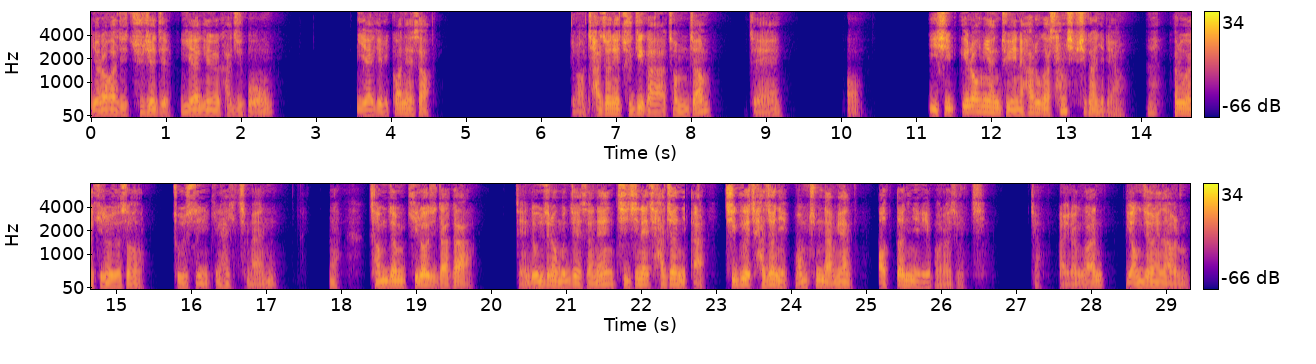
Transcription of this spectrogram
여러 가지 주제들, 이야기를 가지고 이야기를 꺼내서 어, 자전의 주기가 점점 이제 어, 21억 년 뒤에는 하루가 30시간이래요. 하루가 길어져서 좋을 수 있긴 하겠지만 점점 길어지다가 논술형 문제에서는 지진의 자전이 아 지구의 자전이 멈춘다면 어떤 일이 벌어질지 그렇죠? 아, 이런 건 영전에 나올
